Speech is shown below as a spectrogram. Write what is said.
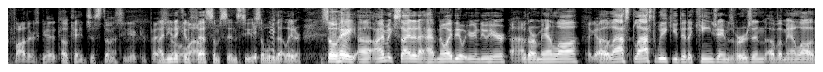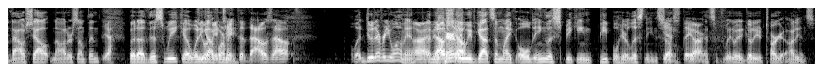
father's good. Okay, just I uh, seen you at confession I need to a while. confess some sins to you, so we'll do that later. So hey, uh, I'm excited. I have no idea what you're gonna do here Uh-huh. with our man law. I got uh, last last week you did a King James version of a man law, a "Thou shalt not" or something. Yeah. But uh, this week, uh, what do you, want got me for to me? take the thous out? What, do whatever you want, man. All right, I mean, apparently shalt- we've got some like old English speaking people here listening. So Yes, they are. That's a way to go to your target audience.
